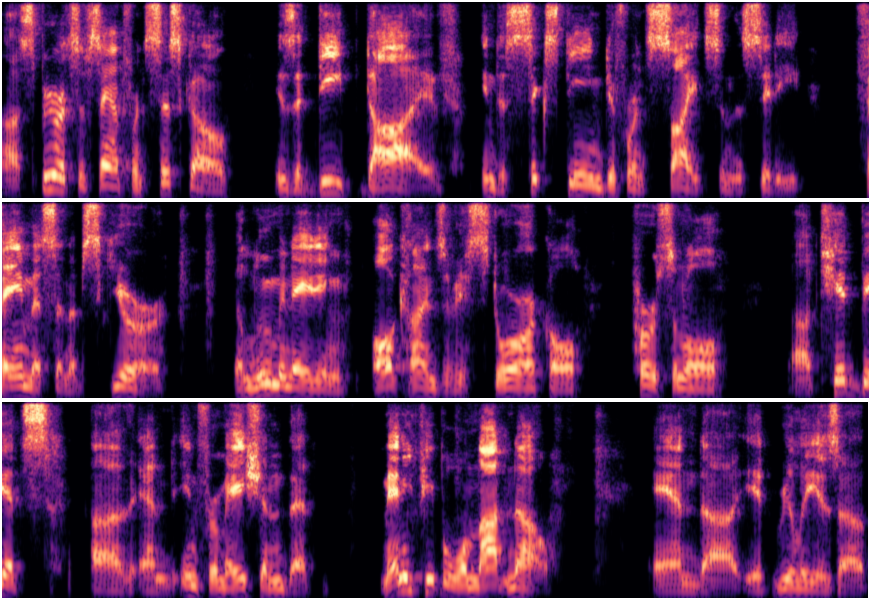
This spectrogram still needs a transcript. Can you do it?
Uh, Spirits of San Francisco is a deep dive into 16 different sites in the city, famous and obscure, illuminating all kinds of historical, personal uh, tidbits uh, and information that many people will not know. And uh, it really is a,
